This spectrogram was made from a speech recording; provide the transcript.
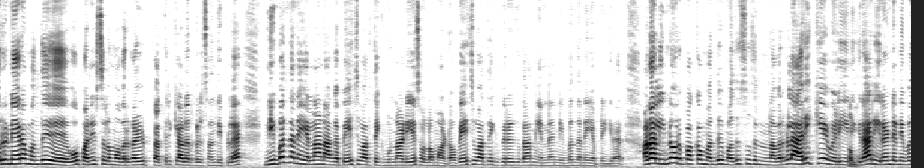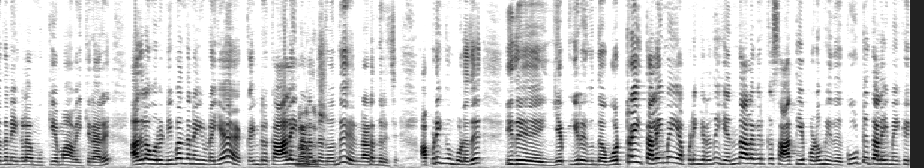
ஒரு நேரம் வந்து ஓ பன்னீர்செல்வம் அவர்கள் பத்திரிகையாளர்கள் சந்திப்பில் நிபந்தனை எல்லாம் நாங்கள் பேச்சுவார்த்தைக்கு முன்னாடியே சொல்ல மாட்டோம். பேச்சுவார்த்தைக்கு பிறகுதான் என்ன நிபந்தனை அப்படிங்கிறார். ஆனால் இன்னொரு பக்கம் வந்து மதுசூதனன் அவர்கள் அறிக்கையை வெளியிடுகிறார். இரண்டு நிபந்தனைகளை முக்கியமா வைக்கிறாரு. அதுல ஒரு நிபந்தனையுடைய இன்று காலை நடந்தது வந்து நடந்துருச்சு. அப்படிங்கும் பொழுது இது இந்த ஒற்றை தலைமை அப்படிங்கிறது எந்த அளவிற்கு சாத்தியப்படும்? இது கூட்டு தலைமைக்கு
